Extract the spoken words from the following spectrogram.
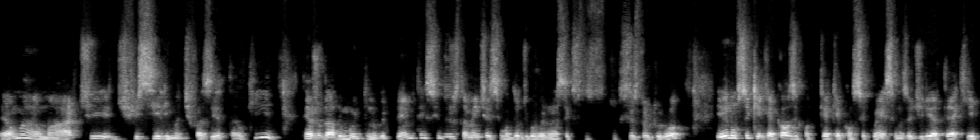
é uma, uma arte dificílima de fazer. Tá? O que tem ajudado muito no Grêmio tem sido justamente esse modelo de governança que se estruturou. Eu não sei o que é causa e o que é consequência, mas eu diria até que,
